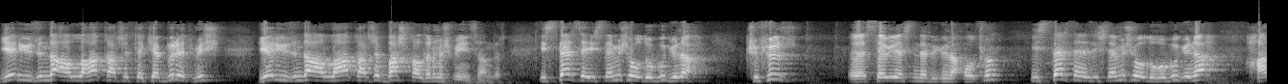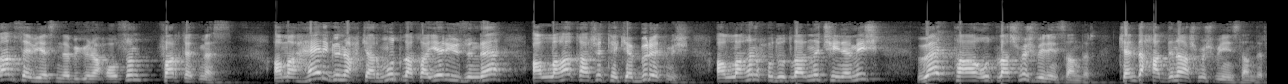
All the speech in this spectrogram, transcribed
yeryüzünde Allah'a karşı tekebbür etmiş, yeryüzünde Allah'a karşı baş kaldırmış bir insandır. İsterse işlemiş olduğu bu günah küfür e, seviyesinde bir günah olsun, isterseniz işlemiş olduğu bu günah haram seviyesinde bir günah olsun fark etmez. Ama her günahkar mutlaka yeryüzünde Allah'a karşı tekebbür etmiş, Allah'ın hudutlarını çiğnemiş ve tağutlaşmış bir insandır. Kendi haddini aşmış bir insandır.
